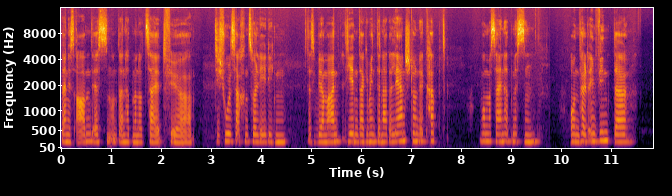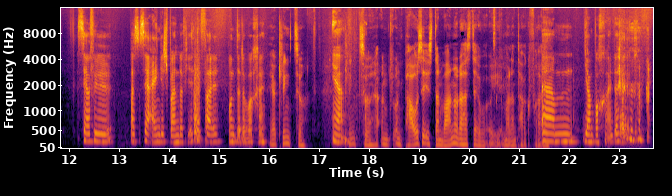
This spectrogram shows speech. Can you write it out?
dann ist Abendessen und dann hat man noch Zeit für die Schulsachen zu erledigen. Also wir haben jeden Tag im Internat eine Lernstunde gehabt, wo man sein hat müssen. Und halt im Winter sehr viel, also sehr eingespannt auf jeden Fall unter der Woche. Ja, klingt so. Ja. Klingt so. Und, und Pause ist dann wann oder hast du mal einen Tag frei? Ähm, ja, am Wochenende.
